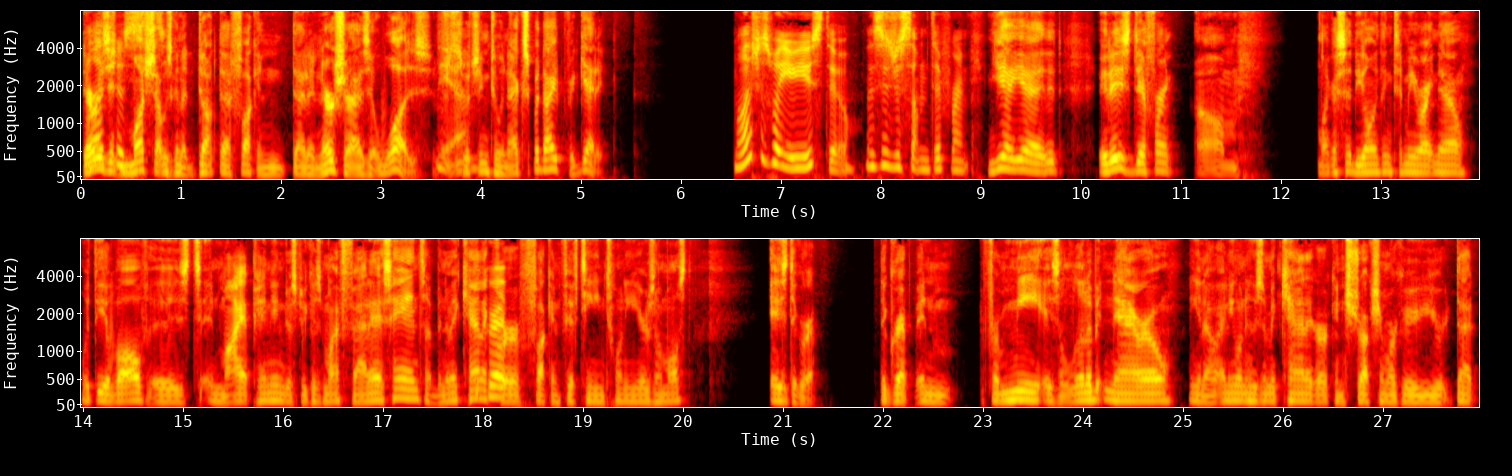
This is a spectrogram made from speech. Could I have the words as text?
There Well, not much that was going to duck that fucking that inertia as it was. Yeah. Switching to an expedite, forget it. Well, that's just what you're used to. This is just something different. Yeah, yeah, it it is different. Um, like I said, the only thing to me right now with the Evolve is, t in my opinion, just because my fat ass hands, I've been a mechanic for fucking 15, 20 years almost, is the grip. The grip in for me is a little bit narrow. You know, anyone who's a mechanic or a construction worker, you're that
